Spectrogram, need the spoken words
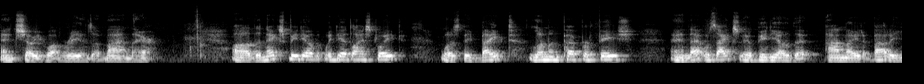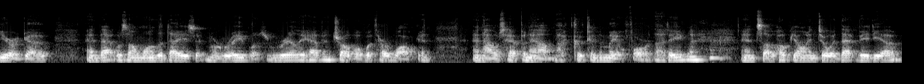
and show you what Marie ends up buying there. Uh, the next video that we did last week was the baked lemon pepper fish. And that was actually a video that I made about a year ago. And that was on one of the days that Marie was really having trouble with her walking. And I was helping out by cooking the meal for her that evening. And so hope y'all enjoyed that video.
